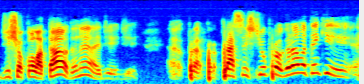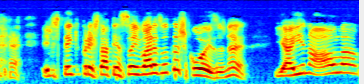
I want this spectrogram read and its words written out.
de chocolatado, né? De, de é, para assistir o programa tem que eles têm que prestar atenção em várias outras coisas, né? E aí na aula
